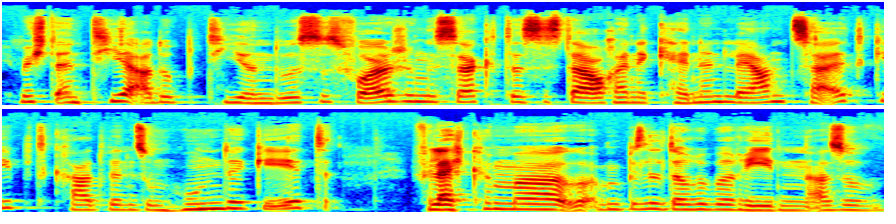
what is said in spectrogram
ich möchte ein Tier adoptieren. Du hast es vorher schon gesagt, dass es da auch eine Kennenlernzeit gibt, gerade wenn es um Hunde geht. Vielleicht können wir ein bisschen darüber reden. Also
